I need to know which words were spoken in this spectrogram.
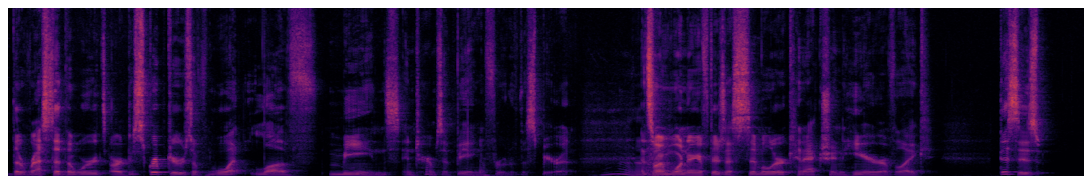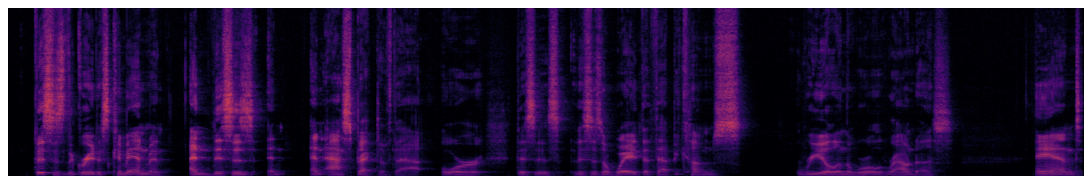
the rest of the words are descriptors of what love means in terms of being a fruit of the Spirit. Oh. And so I'm wondering if there's a similar connection here of like, this is this is the greatest commandment, and this is an an aspect of that or this is this is a way that that becomes real in the world around us and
